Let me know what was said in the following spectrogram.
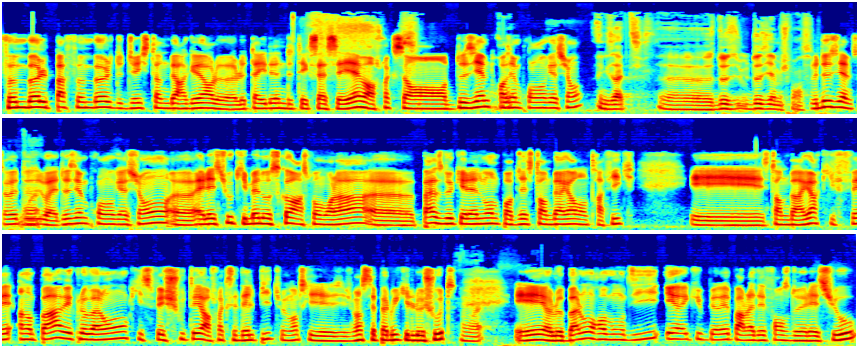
fumble, pas fumble de Jay Sternberger, le, le tight end de Texas A&M. Alors je crois que c'est en deuxième, troisième prolongation. Exact. Euh, deuxième, je pense. Le deuxième, ça va être ouais. deuxième prolongation. Euh, LSU qui mène au score à ce moment-là. Euh, passe de Kellen Mond pour Jay Sternberger dans le trafic. Et Sternberger qui fait un pas avec le ballon, qui se fait shooter. Alors je crois que c'est Delpit, je me demande si, je pense c'est pas lui qui le shoot. Ouais. Et le ballon rebondit et récupéré par la défense de LSU,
